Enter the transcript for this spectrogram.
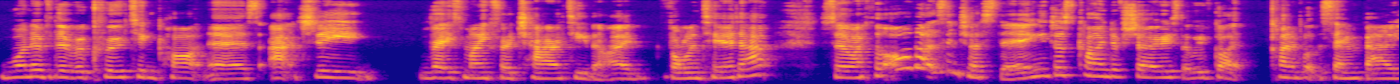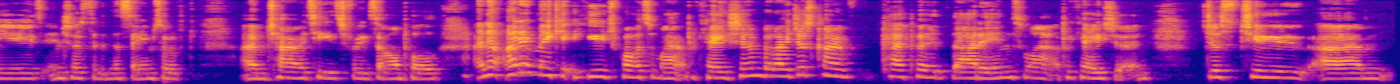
one of the recruiting partners actually raised money for a charity that I volunteered at. So I thought, oh, that's interesting. It just kind of shows that we've got kind of got the same values, interested in the same sort of um, charities, for example. And I didn't make it a huge part of my application, but I just kind of peppered that into my application just to um,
